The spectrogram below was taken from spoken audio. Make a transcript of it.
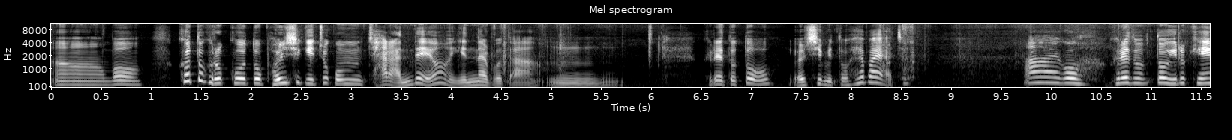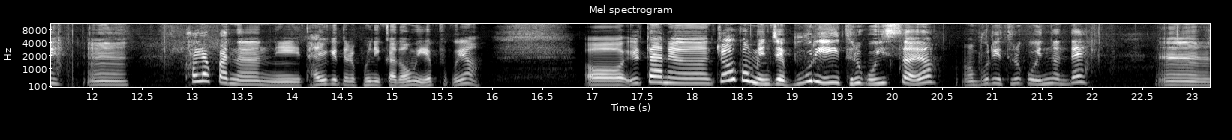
어, 뭐 그것도 그렇고 또 번식이 조금 잘 안 돼요. 옛날보다. 음. 그래도 또 열심히 또 해봐야죠. 아이고 그래도 또 이렇게 예, 탄력받는 이 다육이들을 보니까 너무 예쁘고요. 어, 일단은 조금 이제 물이 들고 있어요. 어, 물이 들고 있는데, 음,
